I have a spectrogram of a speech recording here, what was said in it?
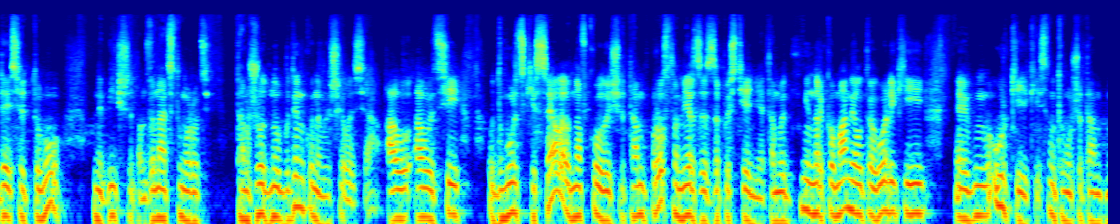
10 тому, не більше там, в 12-му році. Там жодного будинку не лишилося. А, а оці удмуртські села навколище, там просто мерзость запустіння. Там одні наркомани, алкоголіки і е, урки якісь. Ну тому що там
